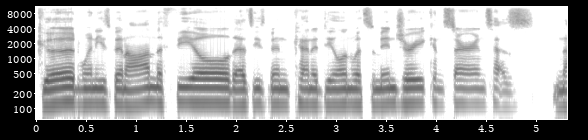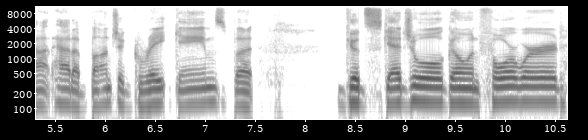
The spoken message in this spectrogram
good when he's been on the field as he's been kind of dealing with some injury concerns has not had a bunch of great games but good schedule going forward.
